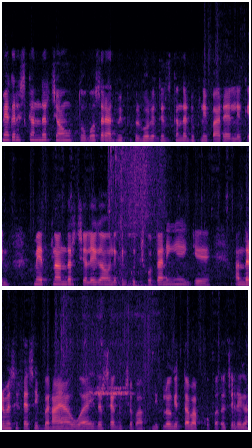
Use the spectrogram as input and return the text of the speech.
मैं अगर इसके अंदर जाऊँ तो बहुत सारे आदमी पीपल बोल रहे थे, इसके अंदर ढुक नहीं पा रहे हैं, लेकिन मैं इतना अंदर चलेगा हूँ, लेकिन कुछ होता नहीं है। ये अंदर में सिर्फ़ ऐसे ही बनाया हुआ है, इधर से अगर जब आप निकलोगे तब आपको पता चलेगा।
